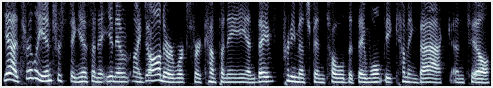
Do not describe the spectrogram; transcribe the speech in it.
Yeah, it's really interesting, isn't it? You know, my daughter works for a company and they've pretty much been told that they won't be coming back until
